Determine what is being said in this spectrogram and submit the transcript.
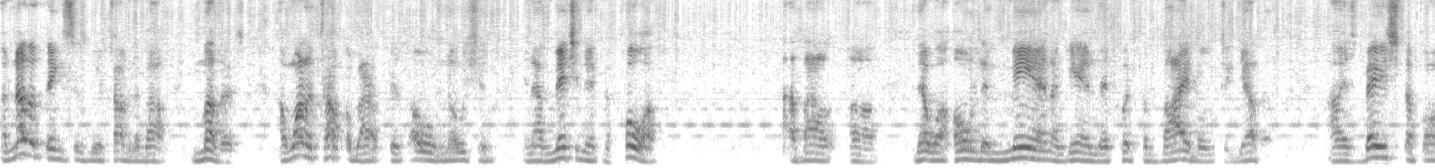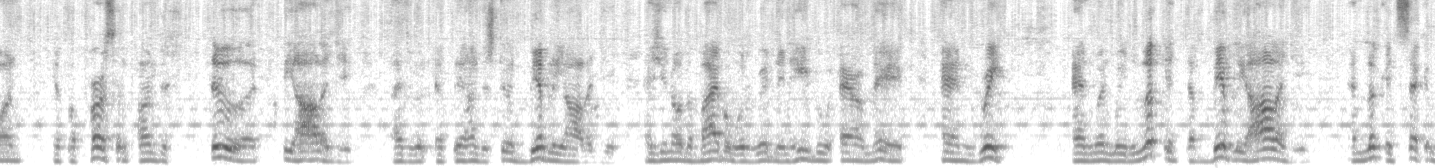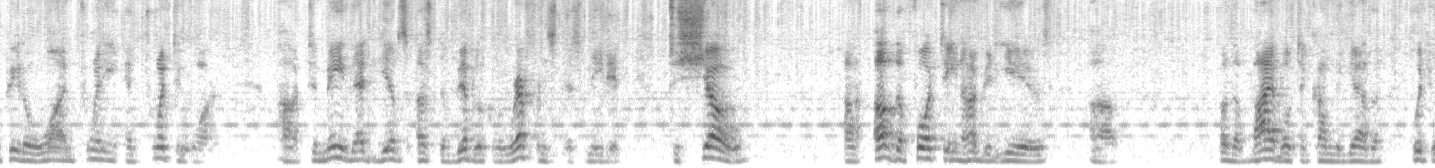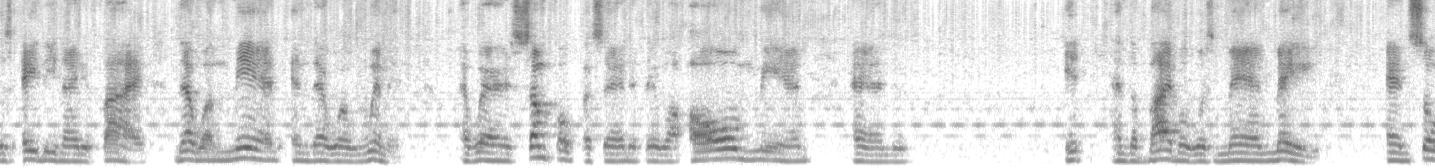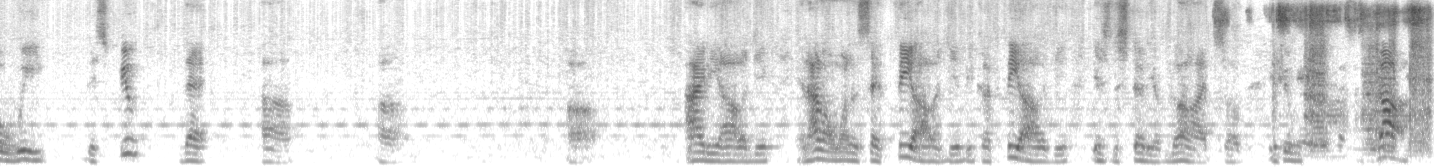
Another thing, since we're talking about mothers, I want to talk about this old notion, and I've mentioned it before, about uh, there were only men, again, that put the Bible together. Uh, it's based upon if a person understood theology, as if they understood bibliology. As you know, the Bible was written in Hebrew, Aramaic, and Greek. And when we look at the bibliology and look at 2 Peter 1 20 and 21, uh, to me, that gives us the biblical reference that's needed to show uh, of the 1400 years uh, for the Bible to come together, which was AD 95, there were men and there were women. And whereas some folk are saying that they were all men and it and the Bible was man made. And so we dispute that uh, uh, uh, ideology. And I don't want to say theology because theology is the study of God. So if it was God,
